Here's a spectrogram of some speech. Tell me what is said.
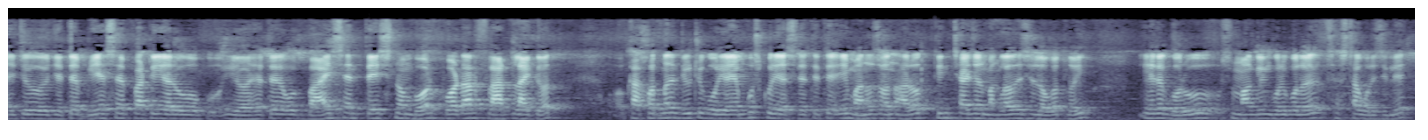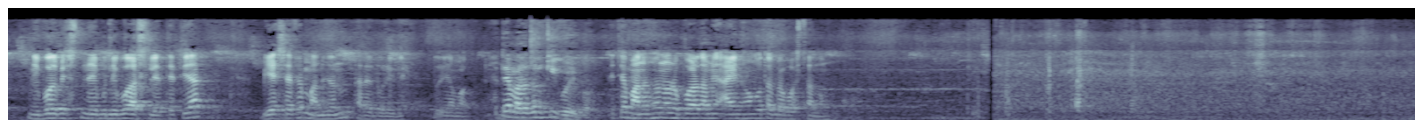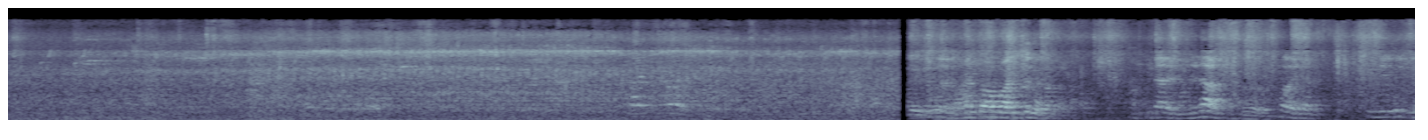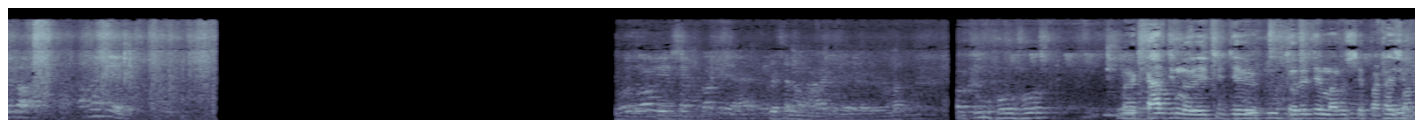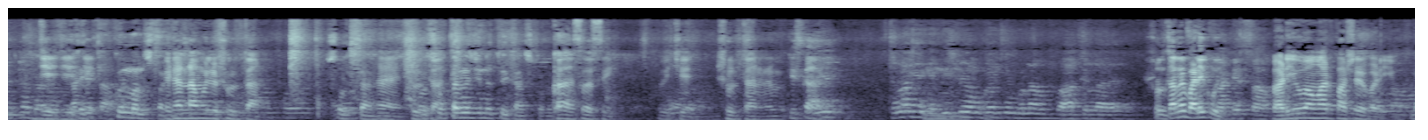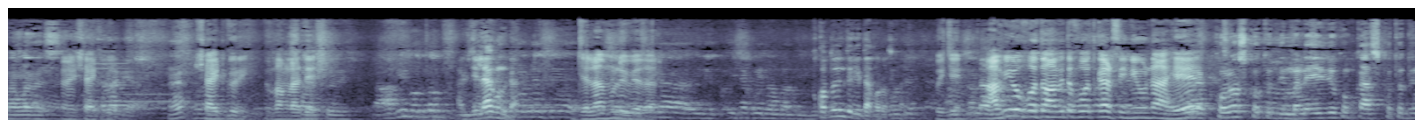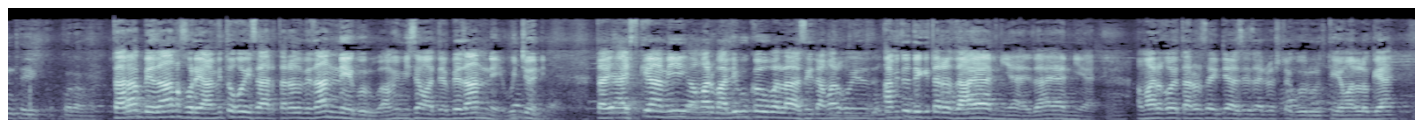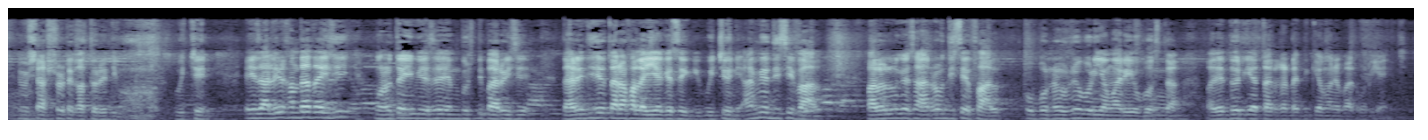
এইটো যেতিয়া বি এছ এফ পাৰ্টি আৰু সিহঁতে বাইছ এণ্ড তেইছ নম্বৰ বৰ্ডাৰ ফ্লাড লাইটত কাষত মানে ডিউটি কৰি এম্বুজ কৰি আছিলে তেতিয়া এই মানুহজন আৰু তিনি চাৰিজন বাংলাদেশীৰ লগত লৈ ইহঁতে গৰু স্মাগলিং কৰিবলৈ চেষ্টা কৰিছিলে নিব- নিব আছিলে। তেতিয়া বি এছ এফে মানুহজন তাতে ধৰিলে ধৰি আমাক এতিয়া মানুহজন কি কৰিব? এতিয়া মানুহজনৰ ওপৰত আমি আইনসংগত ব্যৱস্থা ল'ম। কার জন্য এই যে- যে তোরে যে মানুষ পাঠাইছে জি জি জি কোন মানুষ এটার নাম হইল সুলতান সুলতান হ্যাঁ, সুলতানের জন্য তুই কাজ করো কাজ আছি সুলতান সুলতানের বাড়ি কই? বাড়িও আমার পাশের বাড়ি। বাংলাদেশ। সাইড করি হ্যাঁ? করি বাংলাদেশ। জেলা কোনটা? জেলা মুলিবাজার কতদিন থেকে তা করছ বুঝছেন আমিও প্রথম আমি তো পথকার চিনিও না হে। মানে খরচ কতদিন? মানে এইরকম কাজ কতদিন থেকে করা তারা বেদান করে আমি তো কই স্যার তারা বেদান নে করু আমি মিশা মাধ্যমে বেদান নে বুঝছ নি? তাই আজকে আমি আমার বালি বুকাও বলা আছিল আমার আমি তো দেখি তারা যায় আর নিয়ে আয়, যায় আর নিয়ে আমার কয় তার সাইডে আছে চার পাঁচটা গরু তুই আমার লগে আয় তুমি সাতশো টাকা তোরে দিব বুঝছেন? এই জালির খান্দাত আইছি মনে তো গেছে এম্বুস পার দাঁড়ে দিছে তারা ফালাইয়া গেছে কি বুঝছ নি আমিও দিছি ফাল। ফালার লোকে আরও দিছে ফাল। ও বনে উঠে পড়ি আমার এই অবস্থা ওদের ধরিয়া তার কাটা দিকে আমার বার করিয়া আনছি।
